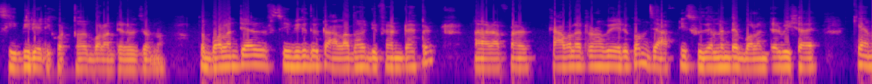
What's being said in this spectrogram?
সিবি রেডি করতে হয় ভলান্টিয়ারের জন্য। তো ভলান্টিয়ার সিবি কিন্তু একটা আলাদা হয় ডিফারেন্ট টাইপের আর আপনার কাভার লেটার হবে এরকম যে আপনি সুইজারল্যান্ডে ভলান্টিয়ার বিষয়ে কেন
